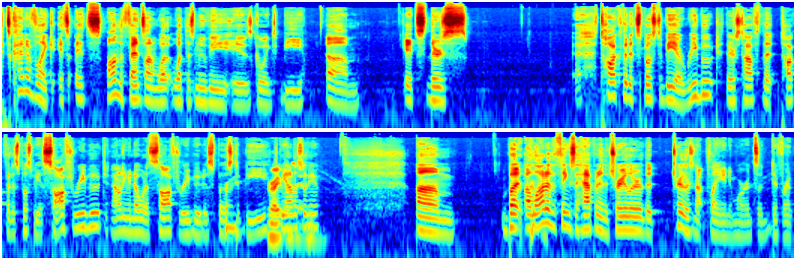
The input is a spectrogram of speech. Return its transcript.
it's kind of like it's it's on the fence on what what this movie is going to be. Um, it's there's talk that it's supposed to be a reboot. There's talk that talk that it's supposed to be a soft reboot. I don't even know what a soft reboot is supposed to be. Right, To be honest with that you. Um, but a lot of the things that happen in the trailer, the trailer's not playing anymore. It's a different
